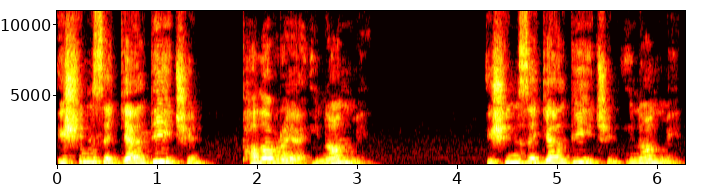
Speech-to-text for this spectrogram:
İşinize geldiği için palavraya inanmayın. İşinize geldiği için inanmayın.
